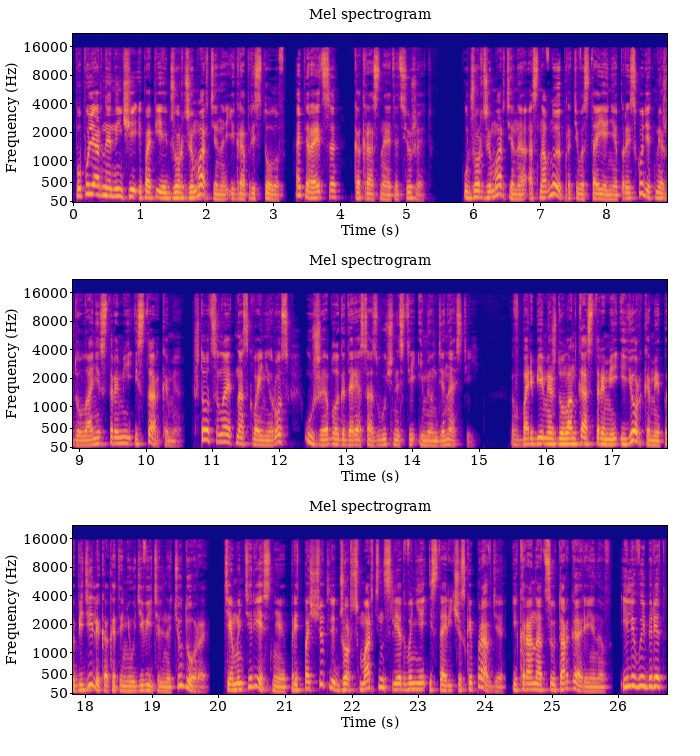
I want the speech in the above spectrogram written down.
Популярная нынче эпопея Джорджа Мартина «Игра престолов» опирается как раз на этот сюжет. У Джорджа Мартина основное противостояние происходит между Ланнистерами и Старками, что отсылает нас к войне Рос уже благодаря созвучности имен династий. В борьбе между Ланкастерами и Йорками победили, как это неудивительно, Тюдоры, тем интереснее, предпочтет ли Джордж Мартин следование исторической правде и коронацию Таргариенов, или выберет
